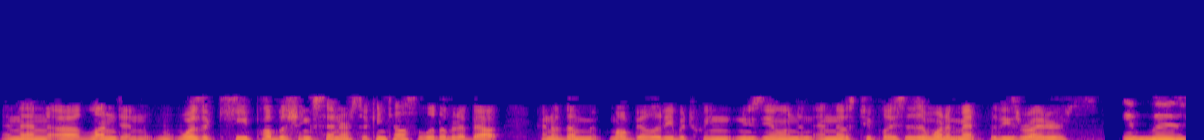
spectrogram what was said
and then uh, London was a key publishing center. So, can you tell us a little bit about kind of the mobility between New Zealand and, and those two places, and what it meant for these writers? It was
